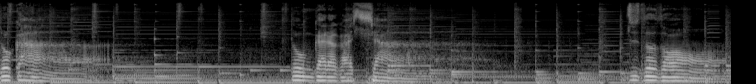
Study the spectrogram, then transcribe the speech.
どドいーいドいガいガいシいーいドいン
